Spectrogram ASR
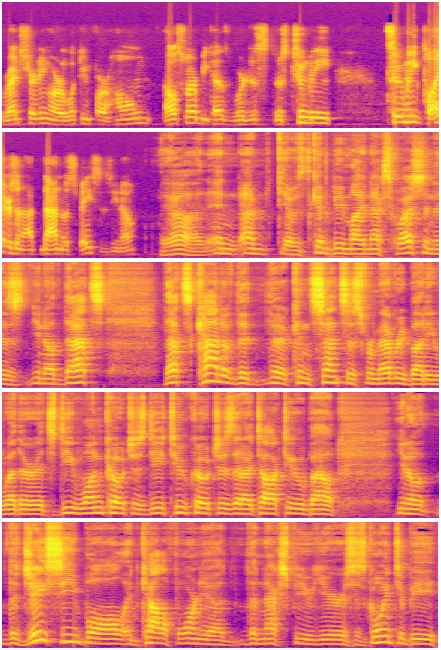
redshirting or looking for a home elsewhere because we're just there's too many too many players and not, not enough spaces, you know. Yeah, and I'm it was going to be my next question is you know that's that's kind of the the consensus from everybody, whether it's D1 coaches, D2 coaches that I talk to about you know, the JC ball in California the next few years is going to be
